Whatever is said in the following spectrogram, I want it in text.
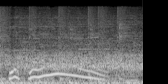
ほほー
